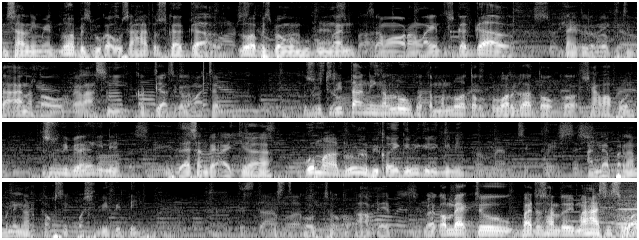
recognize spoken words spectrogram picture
misal nih men lu habis buka usaha terus gagal. Lu habis bangun hubungan sama orang lain terus gagal. Entah itu dalam percintaan atau relasi kerja segala macam. Terus lu cerita nih ngeluh ke temen lu atau ke keluarga atau ke siapa pun. Terus lu dibilangnya gini udah santai aja. Gue malah dulu lebih kayak gini gini gini. Anda pernah mendengar toxic positivity? Let's go talk about it. Welcome back to Baca Santuy Mahasiswa.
